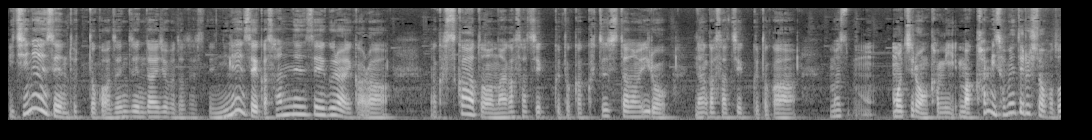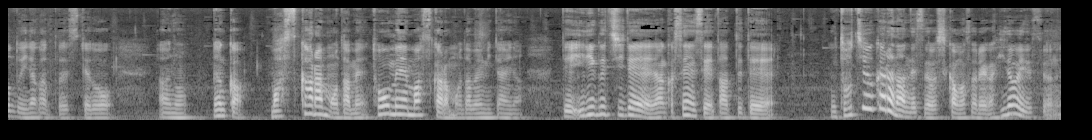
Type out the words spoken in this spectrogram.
1年生の時とかは全然大丈夫だったですね。2年生か3年生ぐらいからなんかスカートの長さチェックとか靴下の色長さチェックとか、ま、もちろん髪まあ髪染めてる人はほとんどいなかったですけどあのなんかマスカラもダメ透明マスカラもダメみたいな。で入り口でなんか先生立ってて途中からなんですよしかもそれが。ひどいですよね。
